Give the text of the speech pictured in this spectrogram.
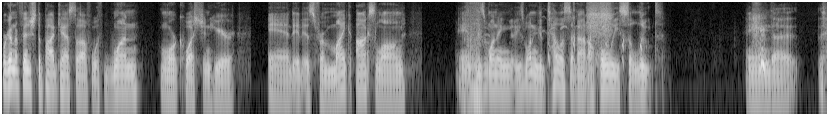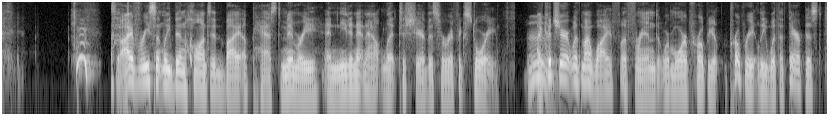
we're gonna finish the podcast off with one more question here, and it is from Mike Oxlong and he's wanting he's wanting to tell us about a holy salute. And uh, so I've recently been haunted by a past memory and needed an outlet to share this horrific story. Mm. I could mm. share it with my wife, a friend, or more appropriate, appropriately with a therapist,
